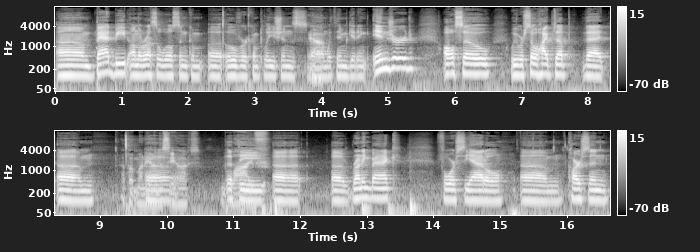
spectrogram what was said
Um, bad beat on the Russell Wilson com- uh, over completions Yeah. um, with him getting injured. Also, we were so hyped up that um, I put money on the Uh, Seahawks. that Live. the uh, uh, running back for Seattle, um, Carson,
